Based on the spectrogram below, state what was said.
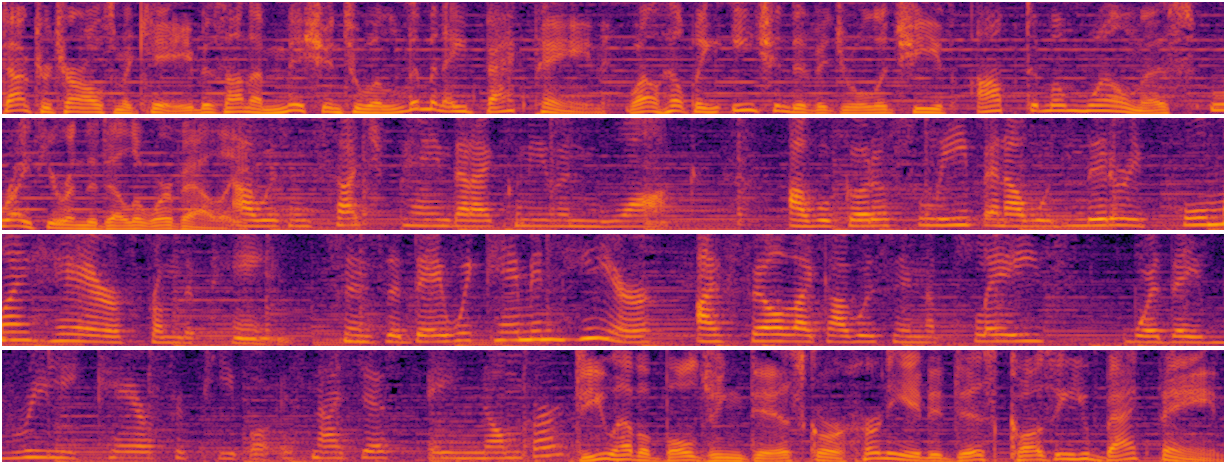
Dr. Charles McCabe is on a mission to eliminate back pain while helping each individual achieve optimum wellness right here in the Delaware Valley. I was in such pain that I couldn't even walk. I would go to sleep and I would literally pull my hair from the pain. Since the day we came in here, I felt like I was in a place where they really care for people. It's not just a number. Do you have a bulging disc or herniated disc causing you back pain?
